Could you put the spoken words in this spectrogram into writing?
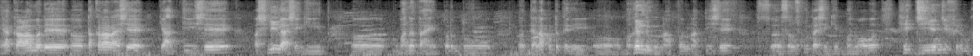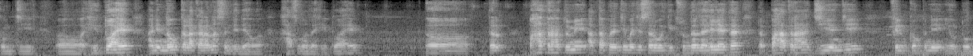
ह्या काळामध्ये तक्रार अशी आहे की अतिशय अश्लील असे गीत बनत आहेत परंतु त्याला कुठंतरी अ, बगल देऊन आपण अतिशय स- संस्कृत असे गीत बनवावं. ही जी एन जी फिल्म कमची हेतू आहे आणि नव कलाकारांना संधी द्यावं. हाच माझा हेतू आहे. तर पाहत राहा तुम्ही. आतापर्यंतचे माझे सर्व गीत सुंदर झालेले आहेत. तर पाहत राहा G N G film company YouTube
